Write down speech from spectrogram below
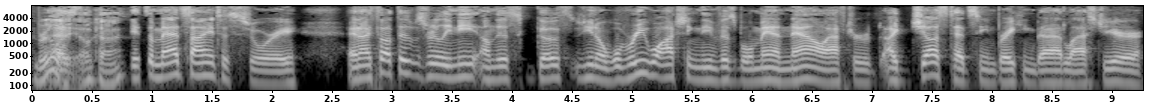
Really? As- okay. It's a mad scientist story, and I thought that was really neat. On this go, th- you know, we're rewatching The Invisible Man now after I just had seen Breaking Bad last year.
